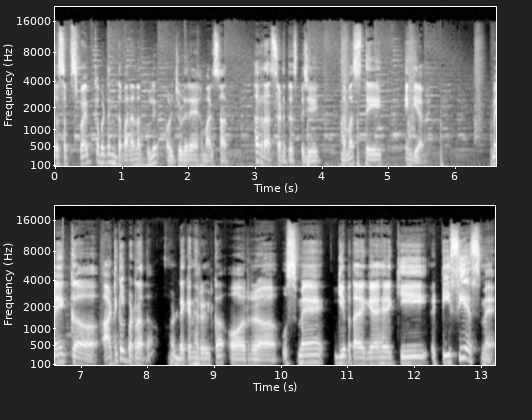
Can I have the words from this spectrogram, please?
तो सब्सक्राइब का बटन दबाना ना भूलें और जुड़े रहे हमारे साथ हर रात साढ़े दस बजे नमस्ते इंडिया में। मैं एक आर्टिकल पढ़ रहा था डेकन हेरल्ड का, और उसमें ये बताया गया है कि टीसीएस में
